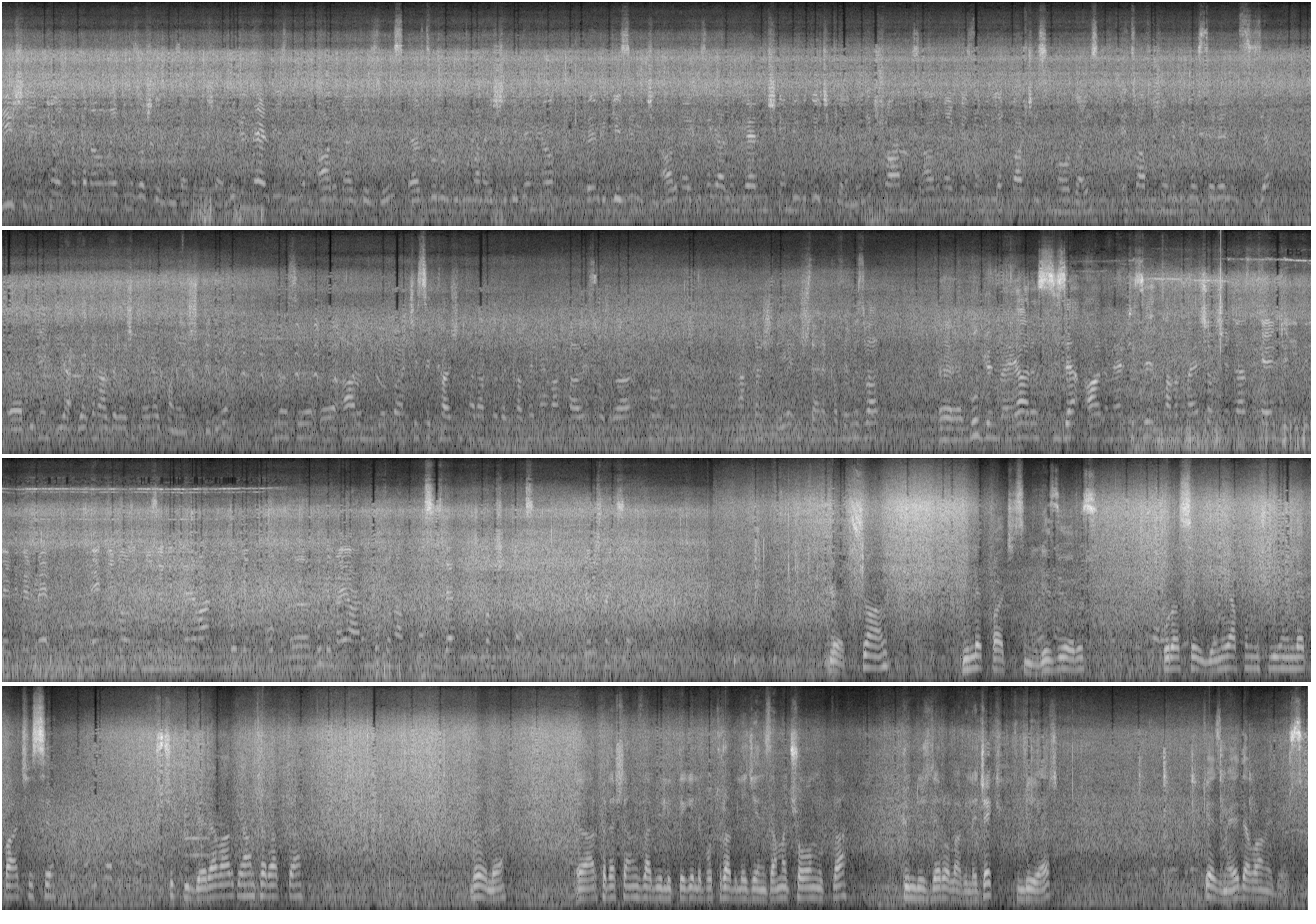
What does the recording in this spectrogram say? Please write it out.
Bir Şehir Hikayesi'ne kanalına hepiniz hoş geldiniz arkadaşlar. Bugün neredeyiz? Bugün Ağrı Merkez'deyiz. Ertuğrul bugün bana eşlik edemiyor. Ben bir gezim için Ağrı Merkez'e geldim. Gelmişken bir video çekelim dedik. Şu an biz Ağrı Merkez'de Millet Bahçesi'nin oradayız. Etrafı şöyle bir gösterelim size. Ee, Bugün ya- yakın arkadaşım Mehmet bana eşlik ediyor. Burası e, Ağrı Millet Bahçesi. Karşı tarafta da kafeler var. Kahve sokağı, Tornavı, Nakkaş diye 3 tane kafemiz var. Ee, bugün ve yarın size Ağrı merkezi tanıtmaya çalışacağız. Tercih edilebilir mi? Ne gibi özellikleri var? Bugün e, bugün ve yarın bu konu hakkında sizle konuşacağız. Görüşmek üzere. Evet şu an Millet Bahçesi'ni geziyoruz. Burası yeni yapılmış bir millet bahçesi. Küçük bir dere var yan tarafta. Böyle arkadaşlarınızla birlikte gelip oturabileceğiniz ama çoğunlukla gündüzleri olabilecek bir yer. Gezmeye devam ediyoruz.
